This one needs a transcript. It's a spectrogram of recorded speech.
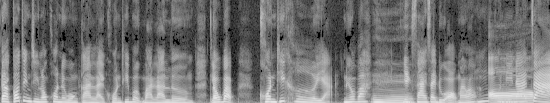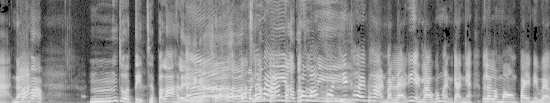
แต่ก็จริง ๆ แล้วคนในวงการหลายคนที่เบิกบานล่าเริง แล้วแบบคนที่เคยอะเนื้อว่าอืมอย่างทรายใส่ดูออกมาว่าอืมอ๋อคนนี้น่าจะนะก็แบบอืมจวดติดใช่ปะล่ะอะไรอย่างเงี้ยเออมันก็มีเราก็เพราะจะว่ามีคนที่เคยผ่านมาแล้วนี่อย่างเราก็เหมือนกันเนี้ยเวลาเรามองไปในแวว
